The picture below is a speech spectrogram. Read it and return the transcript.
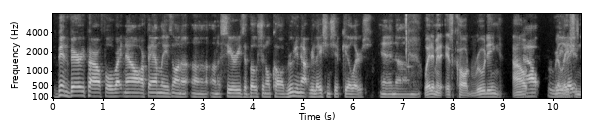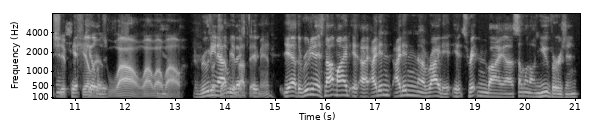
It's been very powerful. Right now, our family is on a uh, on a series devotional called "Rooting Out Relationship Killers." And um, wait a minute, it's called "Rooting Out, out relationship, relationship killers. killers. Wow! Wow! Wow! Yeah. Wow! Rooting so tell out. Tell me about that, man. Yeah, the rooting is not mine. It, I, I, didn't. I didn't uh, write it. It's written by uh, someone on U YouVersion.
